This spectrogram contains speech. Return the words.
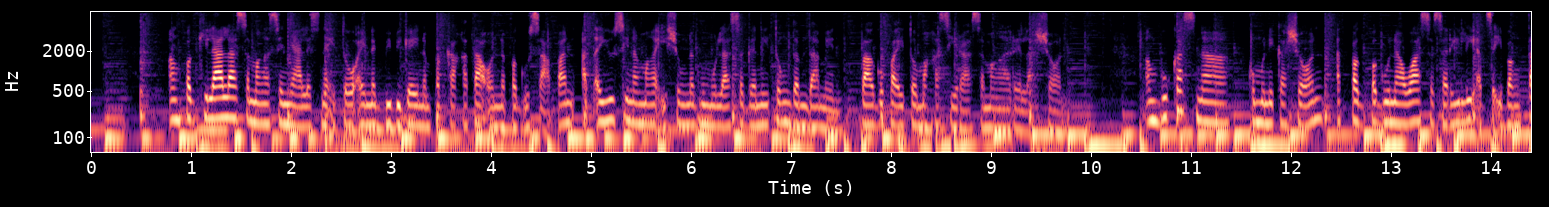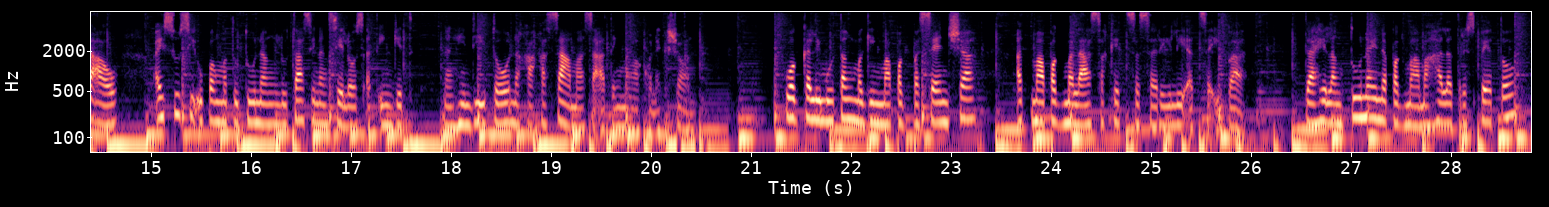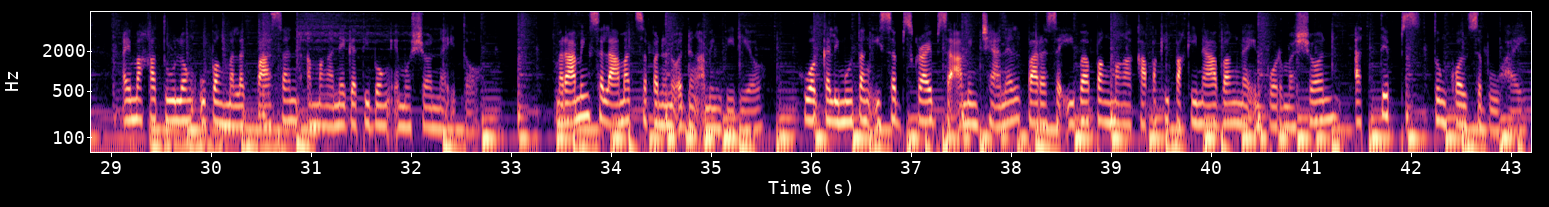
Ang pagkilala sa mga senyales na ito ay nagbibigay ng pagkakataon na pag-usapan at ayusin ang mga isyong nagmumula sa ganitong damdamin bago pa ito makasira sa mga relasyon. Ang bukas na komunikasyon at pagpagunawa sa sarili at sa ibang tao ay susi upang matutunang lutasin ang selos at inggit nang hindi ito nakakasama sa ating mga koneksyon. Huwag kalimutang maging mapagpasensya at mapagmalasakit sa sarili at sa iba dahil ang tunay na pagmamahal at respeto ay makatulong upang malagpasan ang mga negatibong emosyon na ito. Maraming salamat sa panonood ng aming video. Huwag kalimutang isubscribe sa aming channel para sa iba pang mga kapakipakinabang na impormasyon at tips tungkol sa buhay.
